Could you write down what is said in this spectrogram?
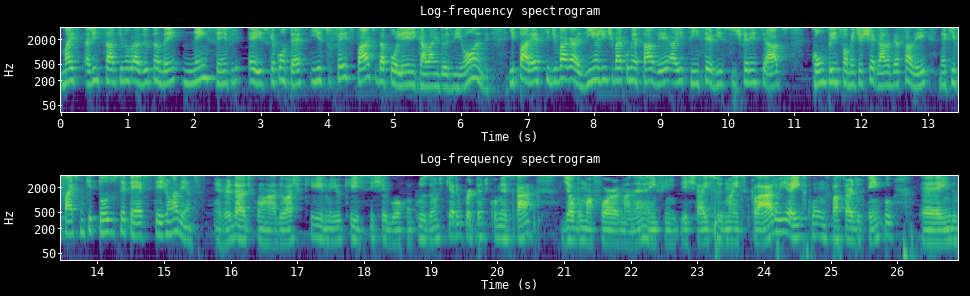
mas a gente sabe que no Brasil também nem sempre é isso que acontece. E isso fez parte da polêmica lá em 2011 e parece que devagarzinho a gente vai começar a ver aí sim serviços diferenciados com principalmente a chegada dessa lei, né, que faz com que todos os CPFs estejam lá dentro. É verdade, Conrado. Eu acho que meio que se chegou à conclusão de que era importante começar de alguma forma, né? Enfim, deixar isso mais claro e aí com o passar do tempo, é, indo.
